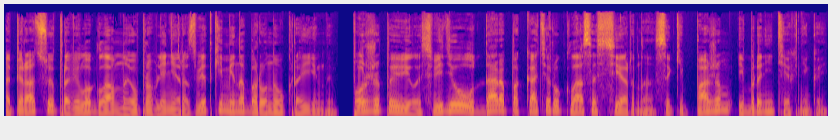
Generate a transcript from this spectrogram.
Операцию провело Главное управление разведки Минобороны Украины. Позже появилось видео удара по катеру класса «Серна» с экипажем и бронетехникой.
